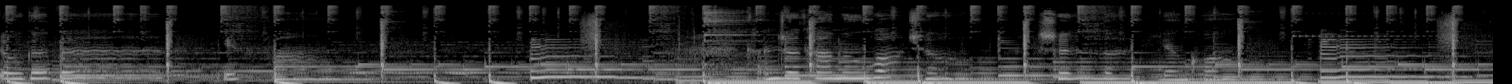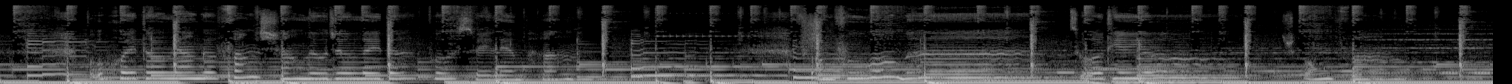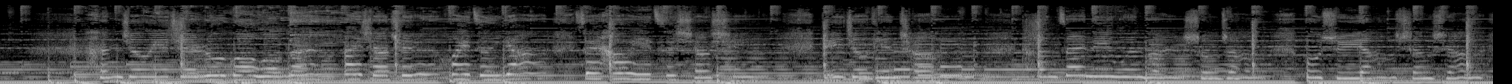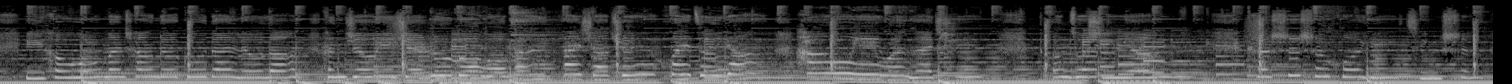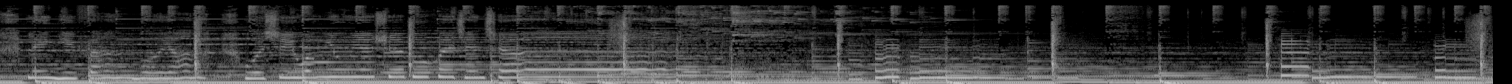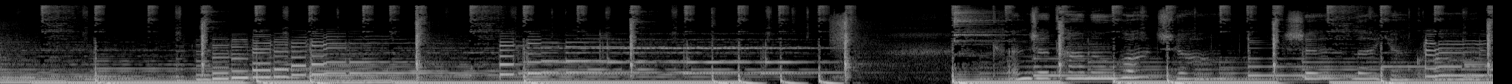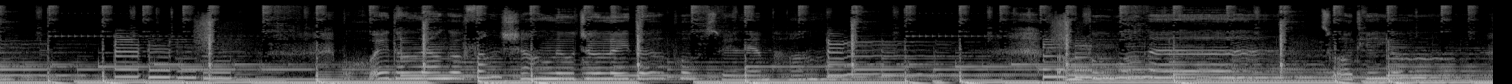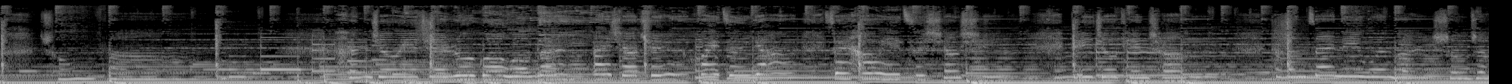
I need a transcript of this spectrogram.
就各奔一方。看着他们，我就湿了眼眶。不回头，两个方向，流着泪的。破碎脸庞，仿佛我们昨天又重逢。很久以前，如果我们爱下去会怎样？最后一次相信地久天长，躺在你温暖手掌，不需要想象以后我漫长的孤单流浪。很久以前，如果我们爱下去会怎样？毫无疑问，爱情当作信仰。可是生活已经是。希望永远学不会坚强。看着他们我就湿了眼像流着泪的破碎脸庞，仿佛我们昨天又重放。很久以前，如果我们爱下去会怎样？最后一次相信，地久天长，躺在你温暖手掌，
